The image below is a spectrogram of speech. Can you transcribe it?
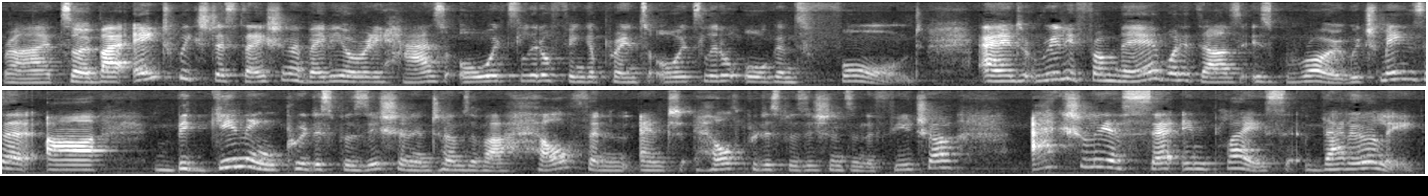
right? So by eight weeks gestation, a baby already has all its little fingerprints, all its little organs formed. And really from there, what it does is grow, which means that our beginning predisposition in terms of our health and, and health predispositions in the future actually are set in place that early,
